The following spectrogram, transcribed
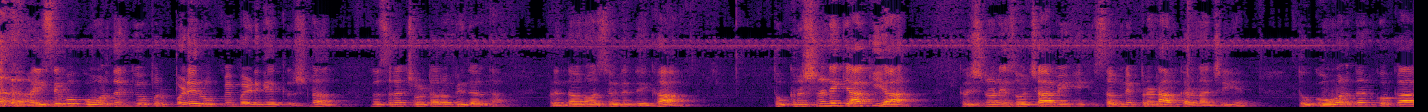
ऐसे वो गोवर्धन के ऊपर बड़े रूप में बैठ गए कृष्ण। दूसरा छोटा रूप इधर था। वृंदावन वासियों ने देखा तो कृष्ण ने क्या किया? कृष्ण ने सोचा, अभी सबने प्रणाम करना चाहिए। तो गोवर्धन को कहा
